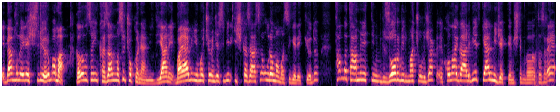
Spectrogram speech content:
E, ben bunu eleştiriyorum ama Galatasaray'ın kazanması çok önemliydi. Yani Bayern Münih maçı öncesi bir iş kazasına uğramaması gerekiyordu. Tam da tahmin ettiğim gibi zor bir maç olacak. E, kolay galibiyet gelmeyecek demiştim Galatasaray'a.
